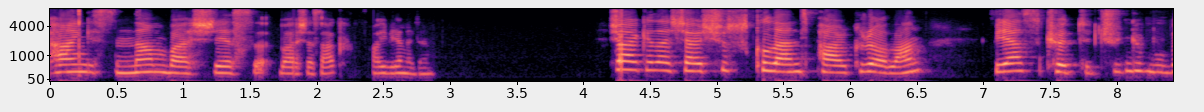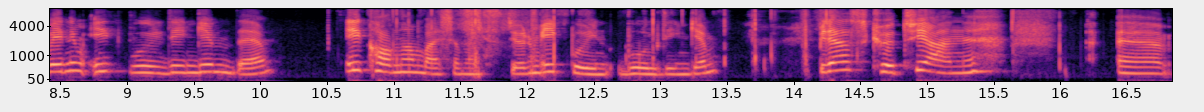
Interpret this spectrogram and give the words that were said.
hangisinden başlayası, başlasak? Ay bilemedim. Şu arkadaşlar şu Skullend parkuru olan biraz kötü. Çünkü bu benim ilk buildingimdi. İlk ondan başlamak istiyorum. İlk buildingim. Biraz kötü yani.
